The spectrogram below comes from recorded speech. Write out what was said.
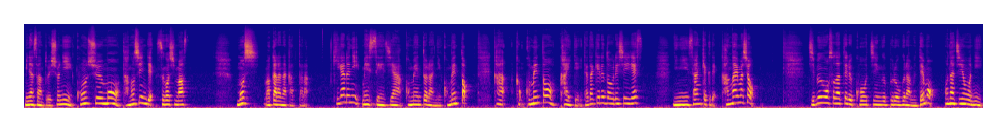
皆さんと一緒に今週も楽しんで過ごします。もしわからなかったら気軽にメッセージやコメント欄にコメントかコメントを書いていただけると嬉しいです。二人三脚で考えましょう。自分を育てるコーチングプログラムでも同じように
